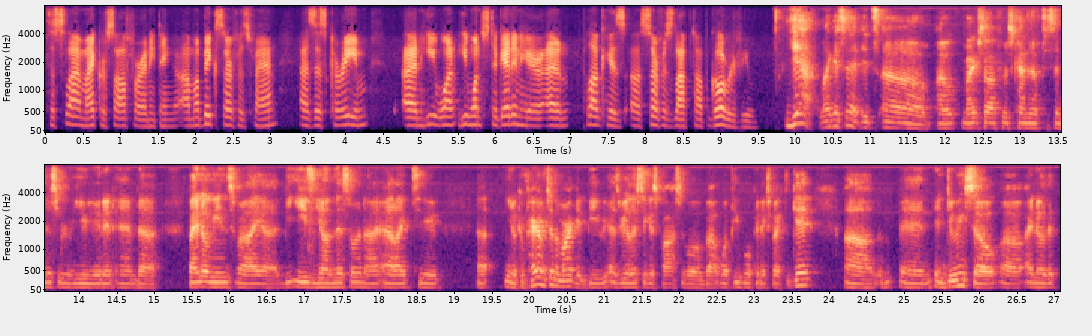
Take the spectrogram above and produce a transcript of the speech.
to slam microsoft or anything i'm a big surface fan as is kareem and he want he wants to get in here and plug his uh, surface laptop go review yeah like i said it's uh, microsoft was kind enough to send us a review unit and uh, by no means will i uh, be easy on this one I, I like to uh, you know, compare them to the market, be as realistic as possible about what people can expect to get. Uh, and in doing so, uh, I know that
